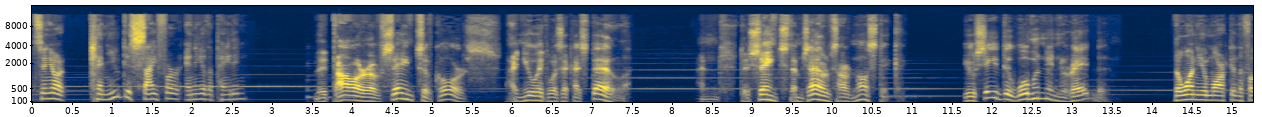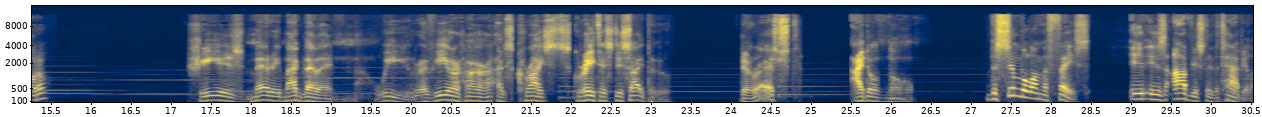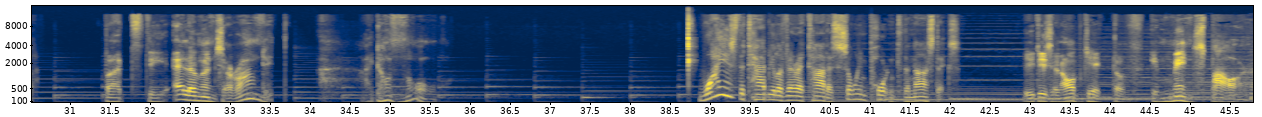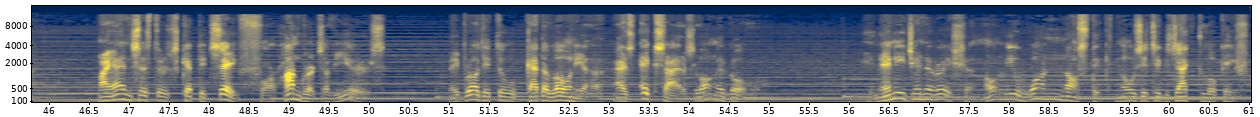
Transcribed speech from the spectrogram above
Senor, can you decipher any of the painting? The Tower of Saints, of course. I knew it was a castell. And the saints themselves are Gnostic. You see the woman in red? The one you marked in the photo? She is Mary Magdalene. We revere her as Christ's greatest disciple. The rest, I don't know. The symbol on the face, it is obviously the tabula. But the elements around it, I don't know. Why is the tabula veritatis so important to the Gnostics? It is an object of immense power. My ancestors kept it safe for hundreds of years. They brought it to Catalonia as exiles long ago. In any generation, only one Gnostic knows its exact location.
